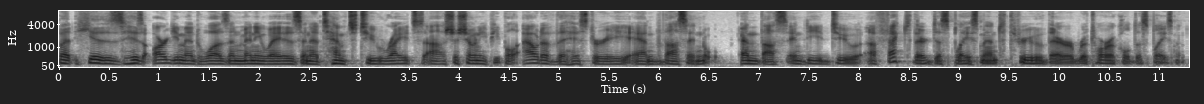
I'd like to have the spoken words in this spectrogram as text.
But his his argument was in many ways an attempt to write uh, Shoshone people out of the history and thus in, and thus indeed to affect their displacement through their rhetorical displacement.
